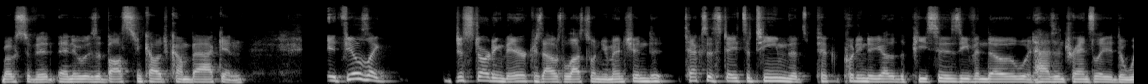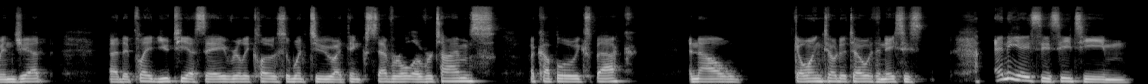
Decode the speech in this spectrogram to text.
most of it, and it was a Boston College comeback, and it feels like just starting there because that was the last one you mentioned. Texas State's a team that's putting together the pieces, even though it hasn't translated to wins yet. Uh, they played UTSA really close. It went to I think several overtimes a couple of weeks back, and now going toe to toe with an ACC, any ACC team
